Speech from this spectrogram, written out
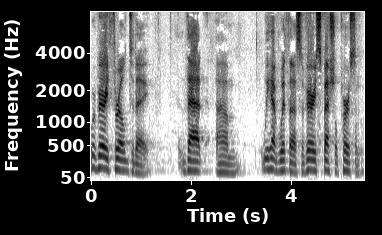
We're very thrilled today that um, we have with us a very special person,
